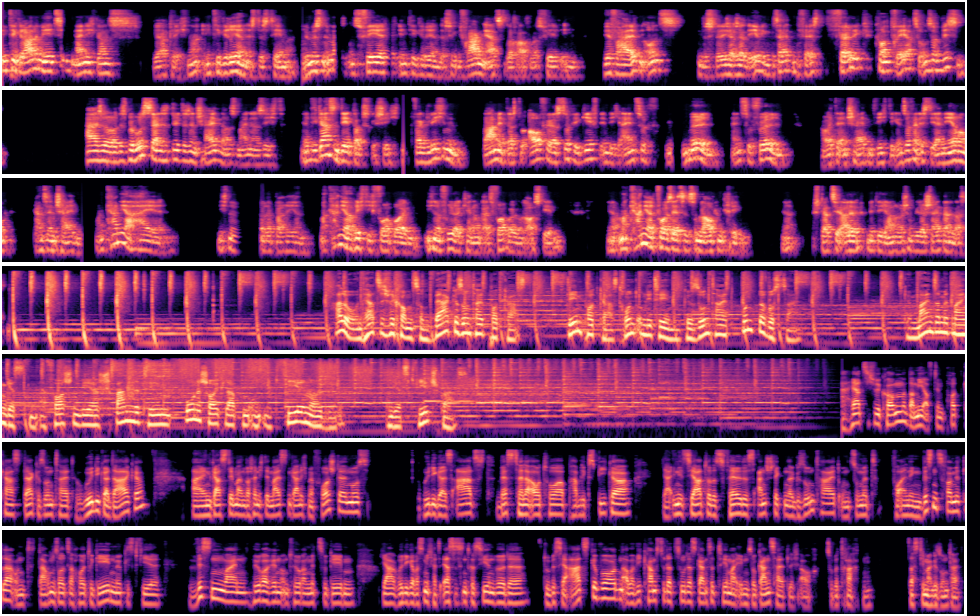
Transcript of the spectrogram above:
Integrale Medizin eigentlich ganz wörtlich. Ne? Integrieren ist das Thema. Wir müssen immer, was uns fehlt, integrieren. Deswegen fragen Ärzte doch auch, was fehlt ihnen. Wir verhalten uns, und das stelle ich ja seit ewigen Zeiten fest, völlig konträr zu unserem Wissen. Also das Bewusstsein ist natürlich das Entscheidende aus meiner Sicht. Ja, die ganzen Detox-Geschichten verglichen damit, dass du aufhörst, so viel Gift in dich einzumüllen, einzufüllen, heute entscheidend wichtig. Insofern ist die Ernährung ganz entscheidend. Man kann ja heilen, nicht nur reparieren. Man kann ja auch richtig vorbeugen, nicht nur Früherkennung als Vorbeugung ausgeben. Ja, man kann ja Vorsätze zum Laufen kriegen, ja, statt sie alle Mitte Januar schon wieder scheitern lassen. Hallo und herzlich willkommen zum Berggesundheit Podcast, dem Podcast rund um die Themen Gesundheit und Bewusstsein. Gemeinsam mit meinen Gästen erforschen wir spannende Themen ohne Scheuklappen und mit viel Neugierde. Und jetzt viel Spaß. Herzlich willkommen bei mir auf dem Podcast Berggesundheit Rüdiger Dahlke. Ein Gast, den man wahrscheinlich den meisten gar nicht mehr vorstellen muss. Rüdiger ist Arzt, Bestsellerautor, Public Speaker, ja, Initiator des Feldes ansteckender Gesundheit und somit vor allen Dingen Wissensvermittler. Und darum soll es auch heute gehen, möglichst viel Wissen meinen Hörerinnen und Hörern mitzugeben. Ja, Rüdiger, was mich als erstes interessieren würde, du bist ja Arzt geworden, aber wie kamst du dazu, das ganze Thema eben so ganzheitlich auch zu betrachten? Das Thema Gesundheit.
